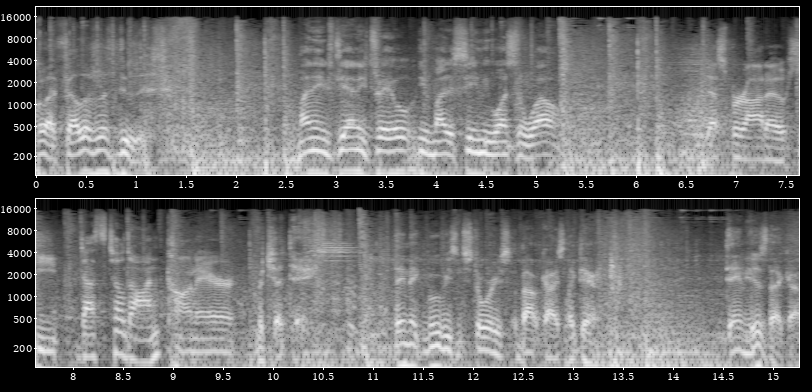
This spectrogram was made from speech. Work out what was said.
All right, fellas, let's do this. My name's Danny Trejo. You might have seen me once in a while. Desperado, Heat, Dusk Till Dawn. Con Air. Machete. They make movies and stories about guys like Danny. Danny is that guy.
